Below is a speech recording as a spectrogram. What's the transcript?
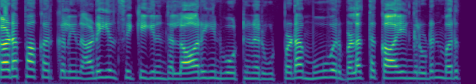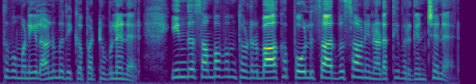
கடப்பாக்கற்களின் அடியில் சிக்கியிருந்த லாரியின் ஓட்டுநர் உட்பட மூவர் பலத்த காயங்களுடன் மருத்துவமனையில் அனுமதிக்கப்பட்டுள்ளனர். இந்த சம்பவம் தொடர்பாக போலீசார் விசாரணை நடத்தி வருகின்றனர்.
